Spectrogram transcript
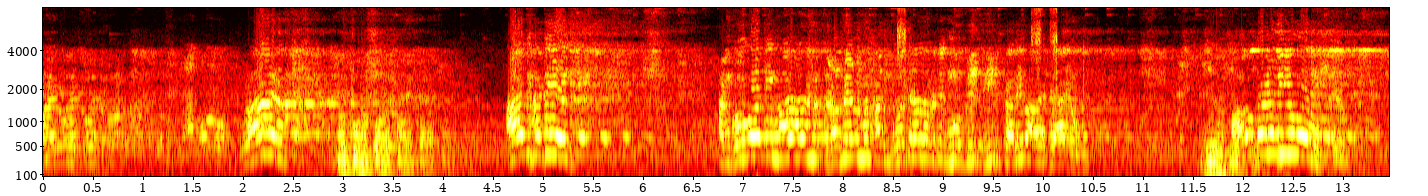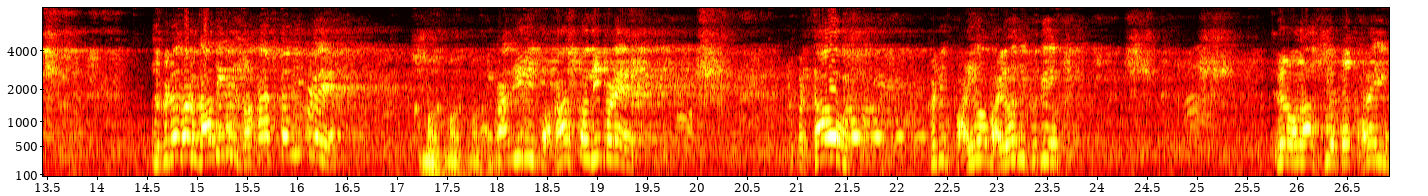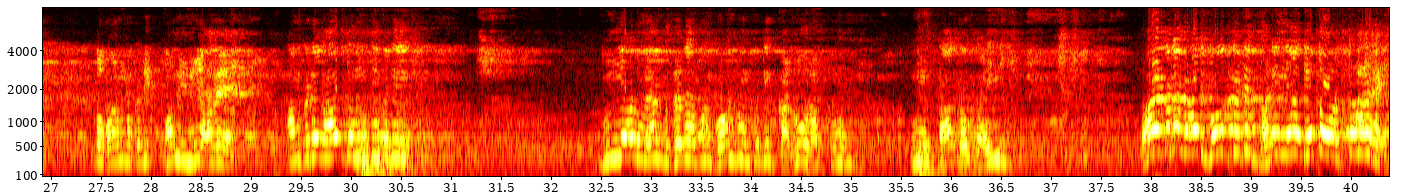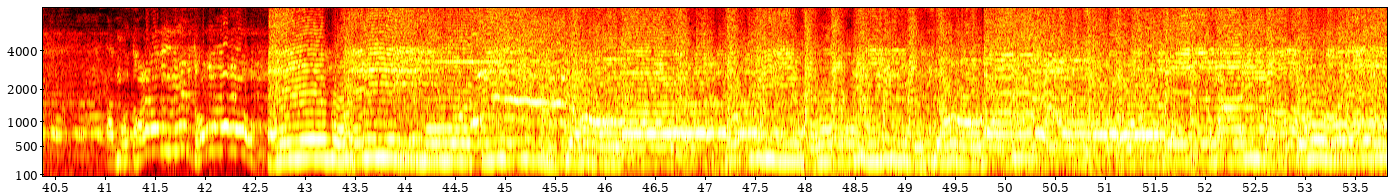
આજ કટે અને મારા રમેલ મન અને ગોતરા કટે મો વીર વીર પહેલી વાર છે આવ્યો મારું ગણ એવું હોય. ટીકડે ગણ ગાદીની ધકાસ તો નહીં પડે ગાદીની ધકાસ તો નહીં પડે પણ તાઓ કદી ભાઈઓ ભાઈઓની કદી ફેર ઓલાવશે તે ખરાઈ તો ઘરમાં કદી ખોમી નહીં આવે. આમ કદાચ આવતો નથી કદી. દુનિયાનું વેંગ ધરે પણ ઘરનું કદી ઘરનું રખવું હું કા કહું ભાઈ? ભાઈ કદાચ આજ ગોળ કદી ઘરે યાદ દેતો અટકાય આ મોઢાની વેર ધોમાયો મોટી મોટી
